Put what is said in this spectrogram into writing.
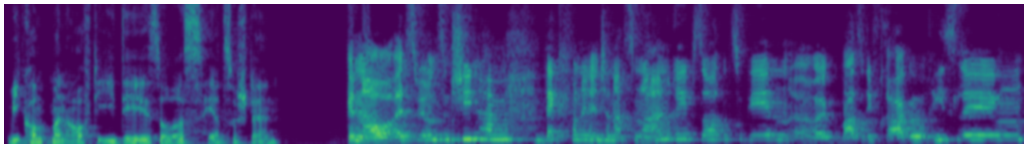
wie kommt man auf die Idee, sowas herzustellen? Genau, als wir uns entschieden haben, weg von den internationalen Rebsorten zu gehen, äh, war so die Frage Riesling,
